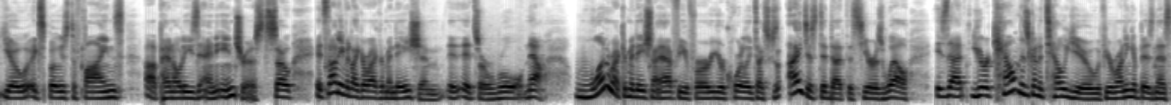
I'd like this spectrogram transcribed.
you know, exposed to fines, uh, penalties, and interest. So it's not even like a recommendation, it, it's a rule. Now, one recommendation I have for you for your quarterly text, because I just did that this year as well, is that your accountant is going to tell you if you're running a business,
